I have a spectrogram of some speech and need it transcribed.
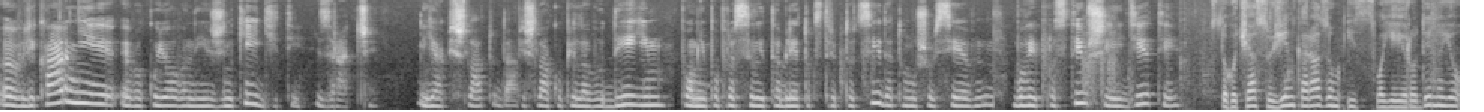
е, в лікарні евакуйовані жінки і діти із Радчі. Я пішла туди, пішла, купила води їм. Помню, попросили таблеток стриптоцида, тому що всі були простивші, і діти. З того часу жінка разом із своєю родиною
